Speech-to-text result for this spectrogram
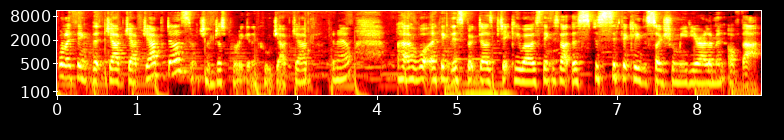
What I think that Jab Jab Jab does, which I'm just probably going to call Jab Jab for now, uh, what I think this book does particularly well is thinks about the specifically the social media element of that,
